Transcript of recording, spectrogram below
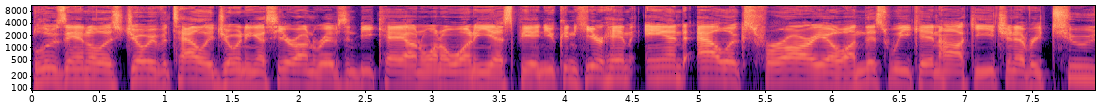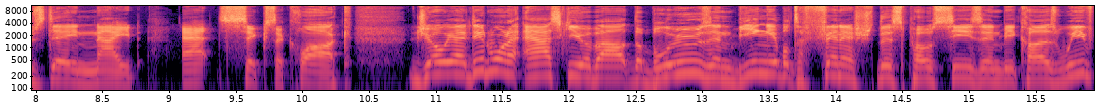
Blues analyst Joey Vitale joining us here on Rivs and BK on 101 ESPN. You can hear him and Alex Ferrario on This Week in Hockey each and every Tuesday night at 6 o'clock. Joey, I did want to ask you about the Blues and being able to finish this postseason because we've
